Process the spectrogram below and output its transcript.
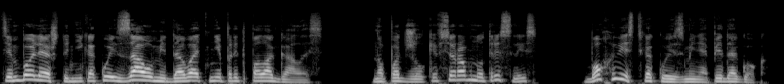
тем более, что никакой зауми давать не предполагалось. Но поджилки все равно тряслись. Бог весть, какой из меня педагог.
